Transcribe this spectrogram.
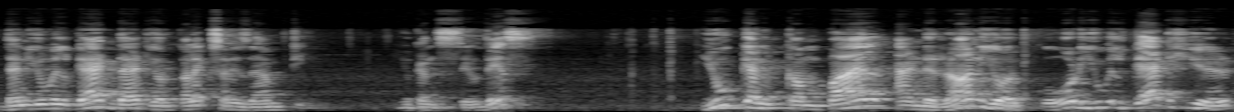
then you will get that your collection is empty. You can save this you can compile and run your code. You will get here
